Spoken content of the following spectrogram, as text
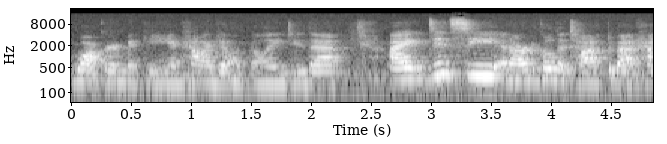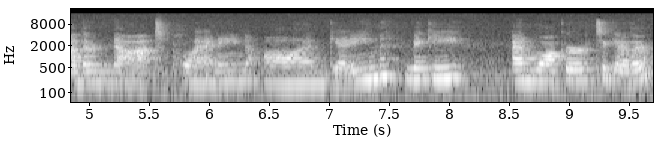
Walker and Micki and how I don't really do that. I did see an article that talked about how they're not planning on getting Micki and Walker together.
